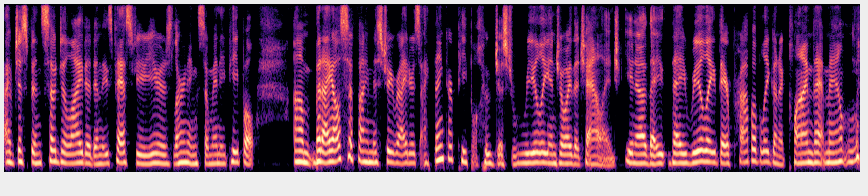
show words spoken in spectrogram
I've just been so delighted in these past few years learning so many people. Um, but I also find mystery writers, I think, are people who just really enjoy the challenge. You know, they they really they're probably going to climb that mountain,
